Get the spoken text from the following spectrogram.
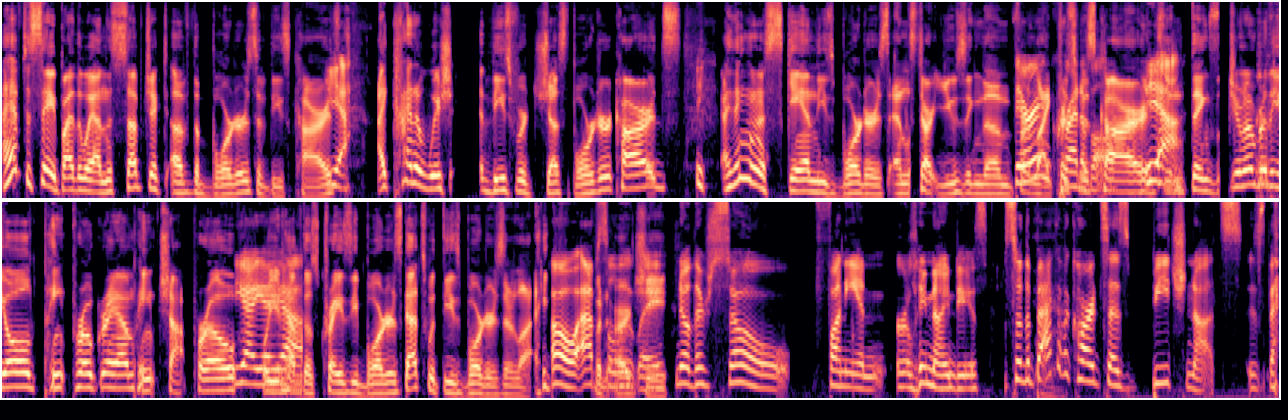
I have to say, by the way, on the subject of the borders of these cards, Yeah. I kind of wish these were just border cards. I think I'm going to scan these borders and start using them They're for like Christmas cards Yeah. and things. Do you remember the old paint program, Paint Shop Pro? Yeah, yeah, Where you'd yeah. have those crazy borders. That's what these borders are like. Oh, absolutely. No, they're so funny in early 90s. So the back of the card says Beach Nuts is the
